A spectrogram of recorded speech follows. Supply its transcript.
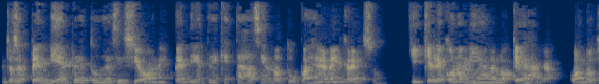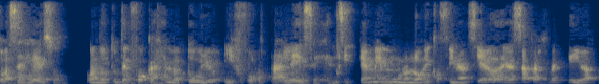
Entonces, pendiente de tus decisiones, pendiente de qué estás haciendo tú para generar ingresos y que la economía haga lo que haga. Cuando tú haces eso, cuando tú te enfocas en lo tuyo y fortaleces el sistema inmunológico financiero desde esa perspectiva,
